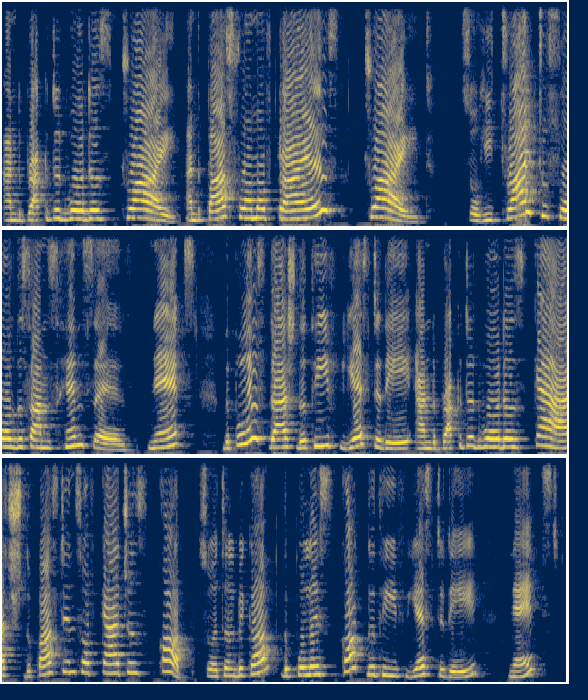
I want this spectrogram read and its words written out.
and bracketed word is try and the past form of try is tried. So he tried to solve the sums himself. Next, the police dashed the thief yesterday and the bracketed word is catch. The past tense of catch is caught. So it will become the police caught the thief yesterday. Next,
